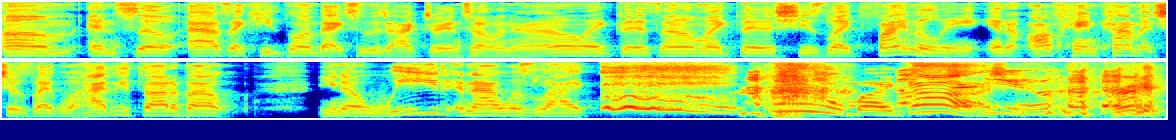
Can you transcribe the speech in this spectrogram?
Um, and so as I keep going back to the doctor and telling her, I don't like this, I don't like this, she's like, finally, in an offhand comment, she was like, Well, have you thought about, you know, weed? And I was like, Oh my gosh. Right.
